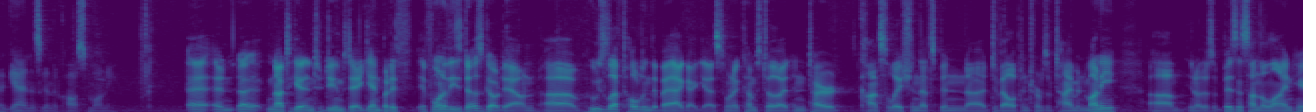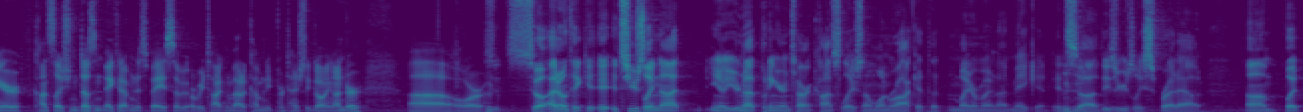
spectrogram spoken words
again is going to cost money. And uh, not to get into doomsday again, but if, if one of these does go down, uh, who's left holding the bag? I guess when it comes to an entire constellation that's been uh, developed in terms of time and money, um, you know, there's a business on the line here. Constellation doesn't make it up into space. Are we talking about a company potentially going under, uh, or who, So I don't think it, it's usually not. You know, you're not putting your entire constellation on one rocket that might or might not make it. It's uh, these are usually spread out. Um, but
